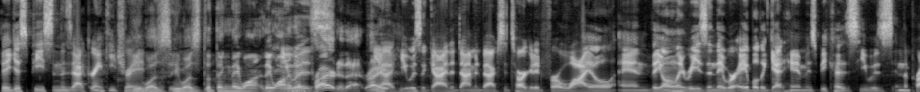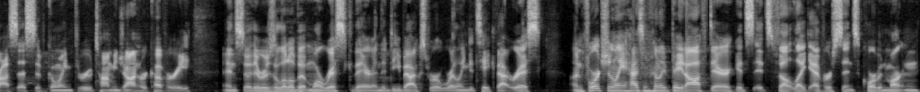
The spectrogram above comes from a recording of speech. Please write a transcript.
biggest piece in the Zack Greinke trade. He was he was the thing they want they wanted him prior to that, right? Yeah, he was a guy the Diamondbacks had targeted for a while, and the only reason they were able to get him is because he was in the process of going through Tommy John recovery, and so there was a little bit more risk there, and the D-backs were willing to take that risk. unfortunately, it hasn't really paid off, Derek. It's it's felt like ever since Corbin Martin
